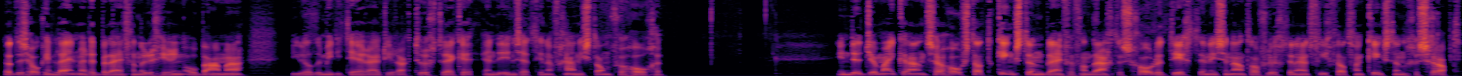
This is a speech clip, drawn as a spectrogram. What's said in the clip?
Dat is ook in lijn met het beleid van de regering Obama. Die wil de militairen uit Irak terugtrekken en de inzet in Afghanistan verhogen. In de Jamaicaanse hoofdstad Kingston blijven vandaag de scholen dicht en is een aantal vluchten naar het vliegveld van Kingston geschrapt.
